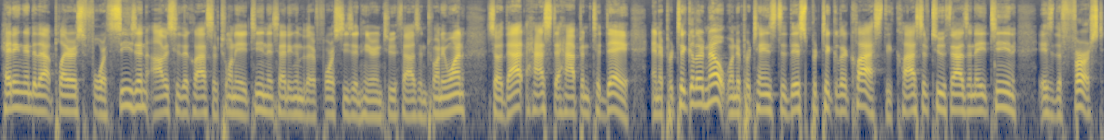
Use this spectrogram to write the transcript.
heading into that player's fourth season. Obviously, the class of 2018 is heading into their fourth season here in 2021. So that has to happen today. And a particular note when it pertains to this particular class, the class of 2018 is the first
